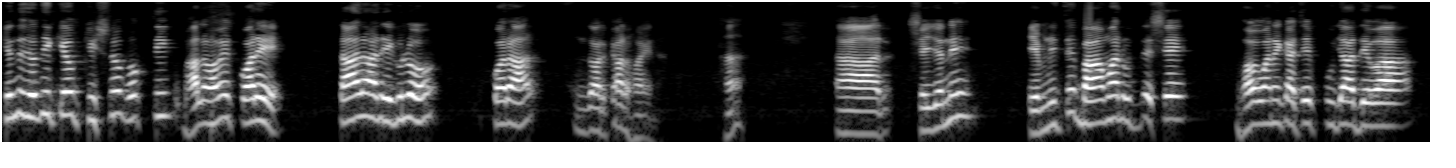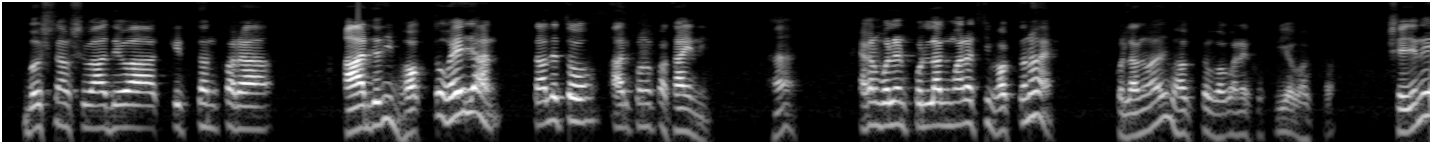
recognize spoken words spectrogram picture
কিন্তু যদি কেউ কৃষ্ণ ভক্তি ভালোভাবে করে তার আর এগুলো করার দরকার হয় না হ্যাঁ? আর সেই জন্যে এমনিতে বাবা মার উদ্দেশ্যে ভগবানের কাছে পূজা দেওয়া, বৈষ্ণব সেবা দেওয়া, কীর্তন করা, আর যদি ভক্ত হয়ে যান, তাহলে তো আর কোনো কথাই নেই হ্যাঁ? এখন বললেন, প্রহ্লাদ মহারাজ কি ভক্ত নয়? প্রহ্লাদ মহারাজ ভক্ত, ভগবানের খুব প্রিয় ভক্ত। সেই জন্যে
